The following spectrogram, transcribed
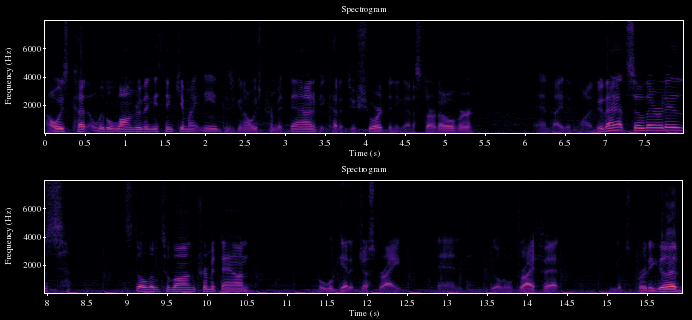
Always cut a little longer than you think you might need because you can always trim it down. If you cut it too short, then you got to start over. And I didn't want to do that, so there it is. Still a little too long, trim it down, but we'll get it just right and do a little dry fit looks pretty good.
